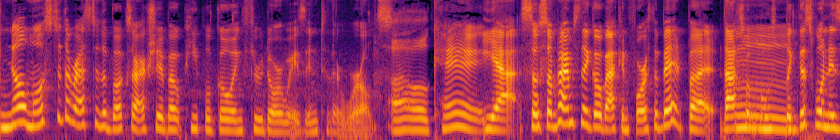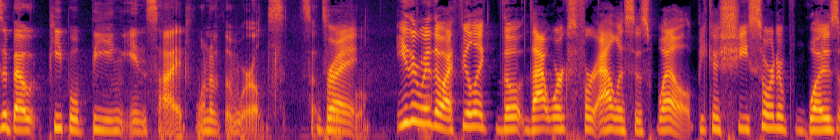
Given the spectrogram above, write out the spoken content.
No, most of the rest of the books are actually about people going through doorways into their worlds. Okay. yeah, so sometimes they go back and forth a bit, but that's what most Mm. like this one is about people being inside one of the worlds. So it's right. cool. Either way, though, I feel like though that works for Alice as well because she sort of was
